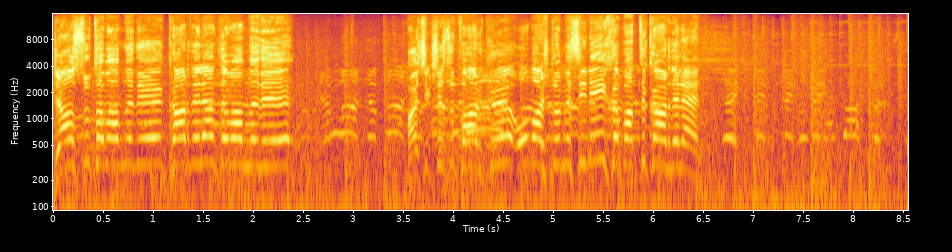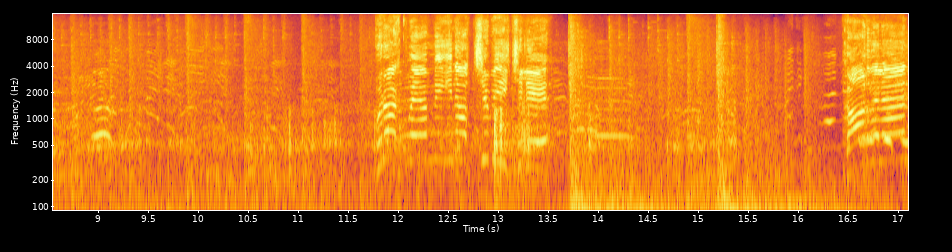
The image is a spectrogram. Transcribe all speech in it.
Cansu tamamladı, Kardelen tamamladı. Açıkçası farkı o baş dönmesiyle iyi kapattı Kardelen. Bırakmayan bir inatçı bir ikili. Kardelen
